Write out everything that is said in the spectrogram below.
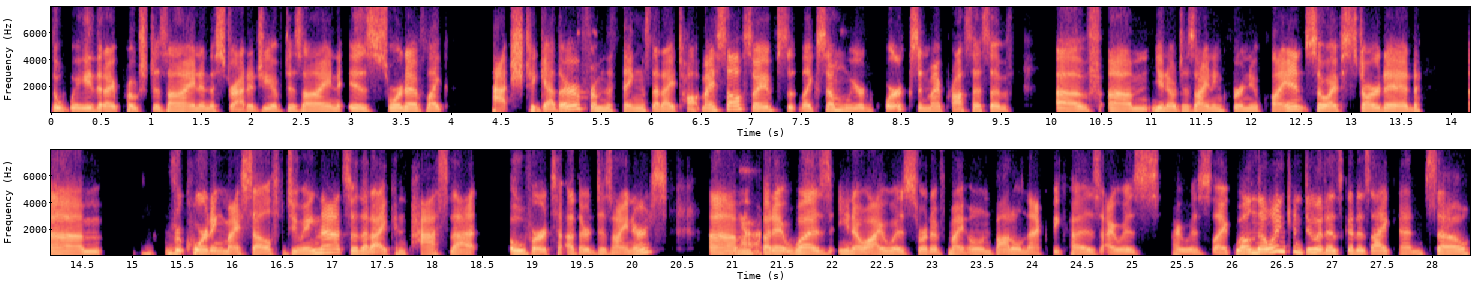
the way that I approach design and the strategy of design is sort of like patched together from the things that I taught myself. So I have like some weird quirks in my process of of um, you know designing for a new client. So I've started um, recording myself doing that so that I can pass that over to other designers. Um, yeah. but it was, you know, I was sort of my own bottleneck because I was I was like, well, no one can do it as good as I can. So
